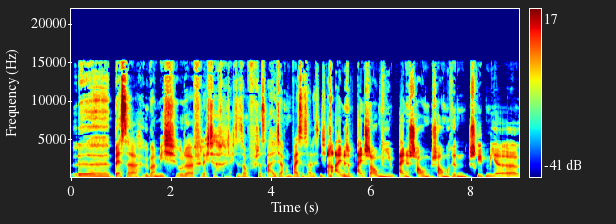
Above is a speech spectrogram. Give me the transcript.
äh, besser über mich oder vielleicht ach, vielleicht ist es auch das Alter, man weiß es alles nicht. Ach, eine ein Schaumi, eine Schaum, Schaumerin schrieb mir äh,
